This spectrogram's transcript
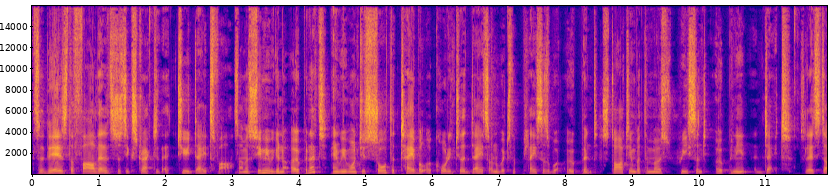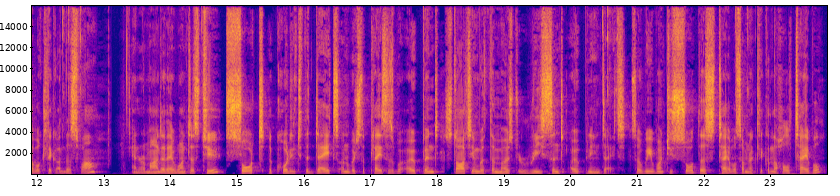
So there's the file that it's just extracted, that two dates file. So I'm assuming we're going to open it and we want to sort the table according to the dates on which the places were opened, starting with the most recent opening date. So let's double click on this file. And reminder, they want us to sort according to the dates on which the places were opened, starting with the most recent opening date. So we want to sort this table. So I'm going to click on the whole table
